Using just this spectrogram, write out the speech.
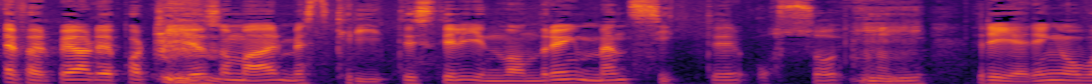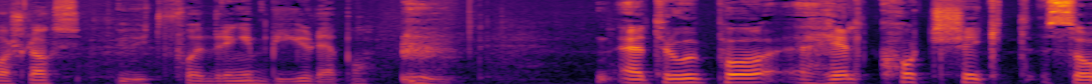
Frp er det partiet som er mest kritisk til innvandring, men sitter også i regjering. og Hva slags utfordringer byr det på? Jeg tror på helt kort sikt så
